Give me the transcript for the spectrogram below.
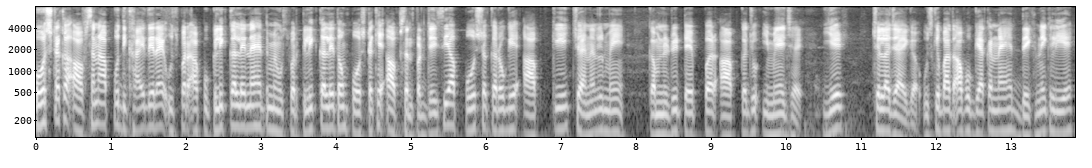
पोस्ट का ऑप्शन आपको दिखाई दे रहा है, उस पर आपको क्लिक कर लेना है तो मैं उस पर क्लिक कर लेता हूँ पोस्ट के ऑप्शन पर। जैसे आप पोस्ट करोगे, आपके चैनल में कम्युनिटी टैब पर आपका जो इमेज है, ये चला जाएगा। उसके बाद आपको क्या करना है, देखने के लिए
